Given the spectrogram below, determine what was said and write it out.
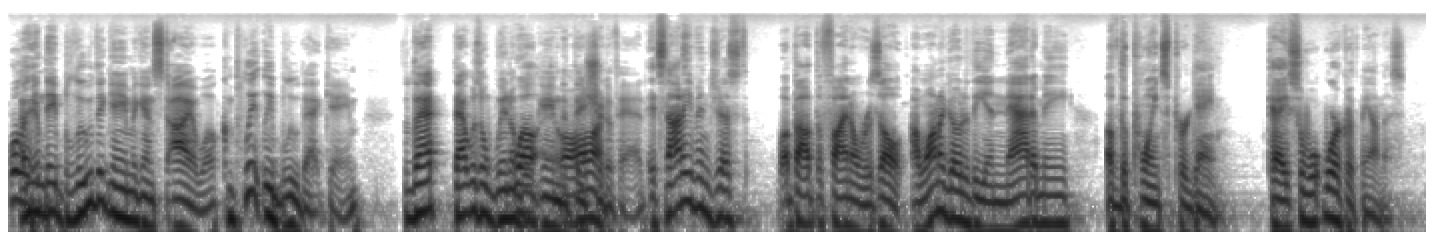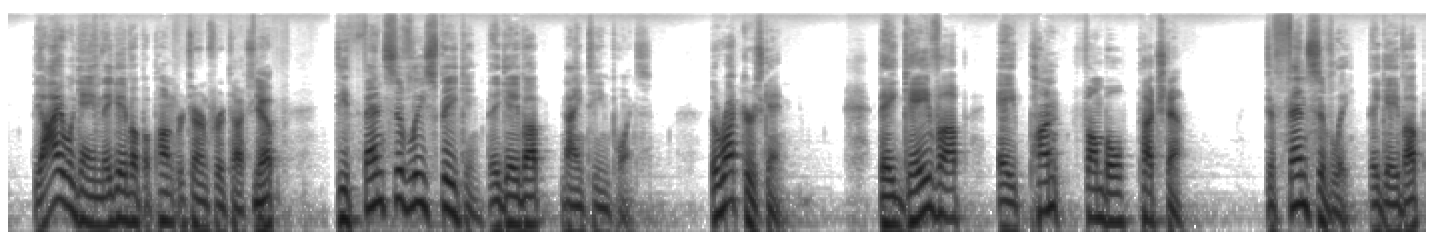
Well, I mean, they blew the game against Iowa, completely blew that game. So that that was a winnable game that they should have had. It's not even just about the final result. I want to go to the anatomy of the points per game. Okay, so work with me on this. The Iowa game, they gave up a punt return for a touchdown. Yep. Defensively speaking, they gave up 19 points. The Rutgers game, they gave up a punt fumble touchdown. Defensively, they gave up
